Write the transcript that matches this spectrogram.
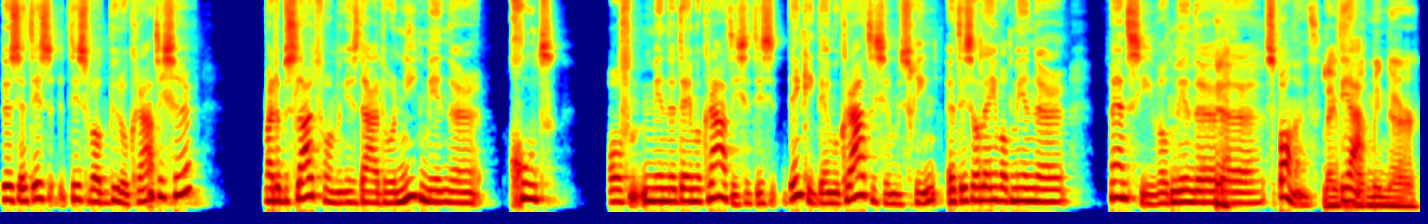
dus het is, het is wat bureaucratischer. Maar de besluitvorming is daardoor niet minder goed of minder democratisch. Het is denk ik democratischer misschien. Het is alleen wat minder fancy, wat minder Ja. eh, spannend. Levert ja. wat minder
